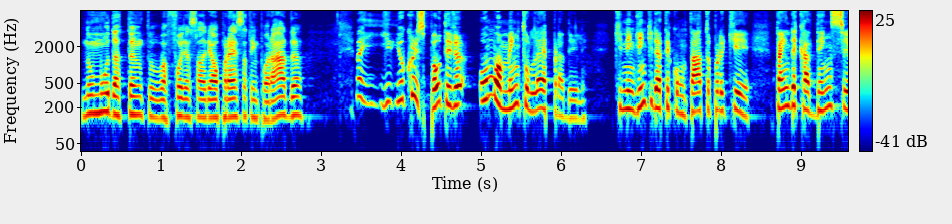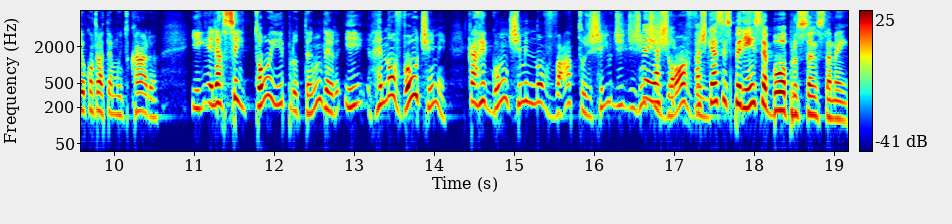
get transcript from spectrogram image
não muda tanto a folha salarial para essa temporada. E, e o Chris Paul teve o momento lepra dele, que ninguém queria ter contato porque tá em decadência e o contrato é muito caro. E ele aceitou ir pro Thunder e renovou o time. Carregou um time novato, cheio de, de gente É, acho, jovem. Que, acho que essa experiência é boa para o Suns também.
